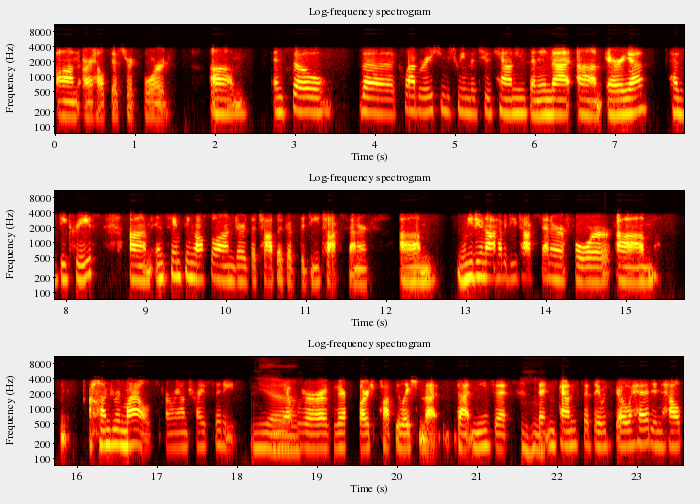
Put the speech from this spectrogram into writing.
on our health district board. Um, and so the collaboration between the two counties and in that um, area has decreased. Um, and same thing also under the topic of the detox center. Um, we do not have a detox center for um, 100 miles around Tri Cities. And Yeah. yet we're a very large population that, that needs it. Benton County said they would go ahead and help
